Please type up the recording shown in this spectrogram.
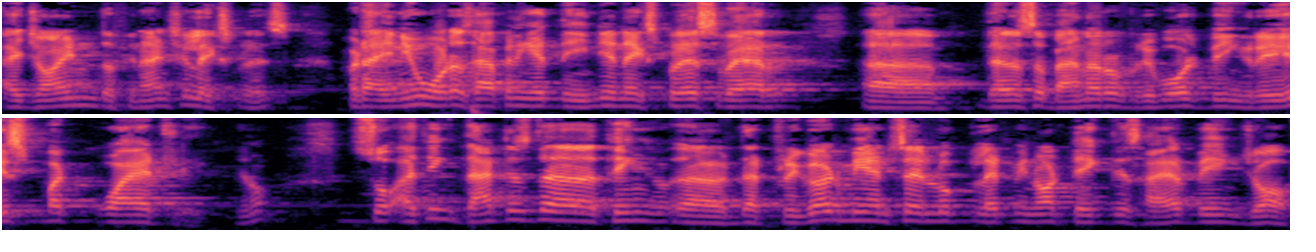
I joined the Financial Express, but I knew what was happening at the Indian Express where uh, there was a banner of revolt being raised, but quietly. So I think that is the thing uh, that triggered me and said, look, let me not take this higher paying job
